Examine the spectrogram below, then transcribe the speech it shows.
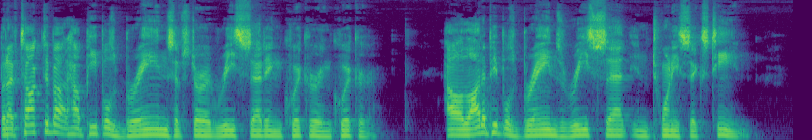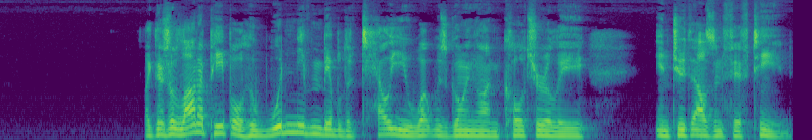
but I've talked about how people's brains have started resetting quicker and quicker how a lot of people's brains reset in 2016. Like there's a lot of people who wouldn't even be able to tell you what was going on culturally in 2015.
